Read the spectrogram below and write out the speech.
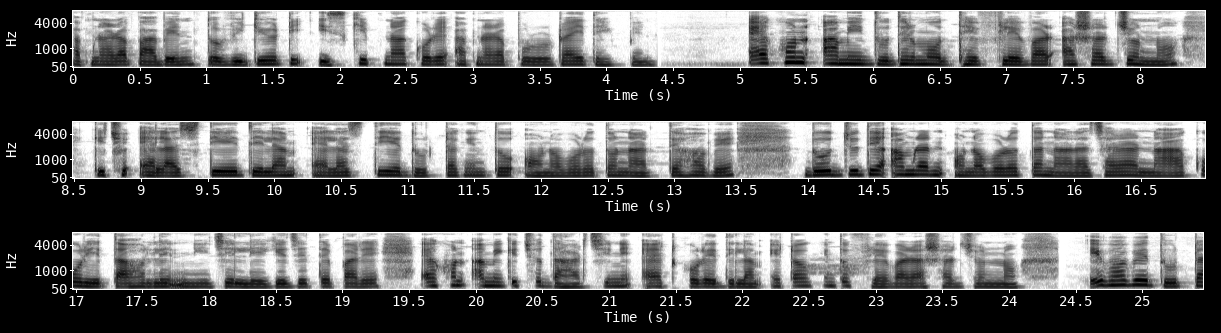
আপনারা পাবেন। তো ভিডিওটি স্কিপ না করে আপনারা পুরোটাই দেখবেন। এখন আমি দুধের মধ্যে ফ্লেভার আসার জন্য কিছু এলাচ দিয়ে দিলাম। এলাচ দিয়ে দুধটা কিন্তু অনবরত নাড়তে হবে। দুধ যদি আমরা অনবরত নাড়াচাড়া না করি, তাহলে নিচে লেগে যেতে পারে। এখন আমি কিছু দারচিনি অ্যাড করে দিলাম। এটাও কিন্তু ফ্লেভার আসার জন্য। এভাবে দুধটা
